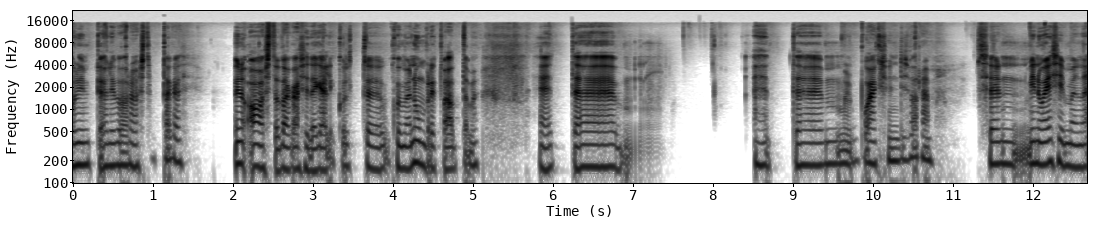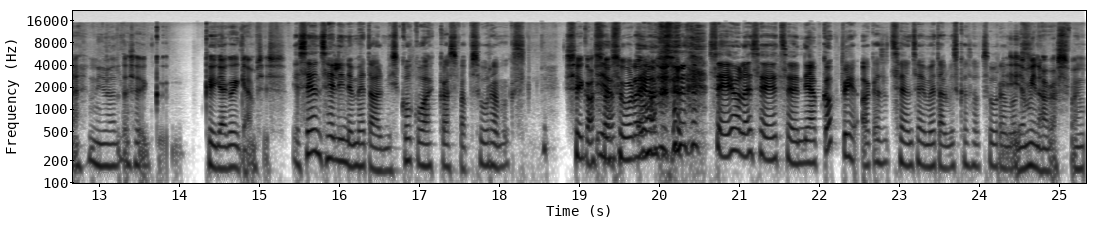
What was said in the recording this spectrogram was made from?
olümpia oli paar aastat tagasi või no aasta tagasi tegelikult, kui me numbrit vaatame. et, et mul poeg sündis varem, see on minu esimene nii-öelda see kõige kõigem siis. ja see on selline medal, mis kogu aeg kasvab suuremaks see kasvab suuremaks see ei ole see, et see on, jääb kappi, aga see on see medal, mis kasvab suuremaks. ja mina kasvan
